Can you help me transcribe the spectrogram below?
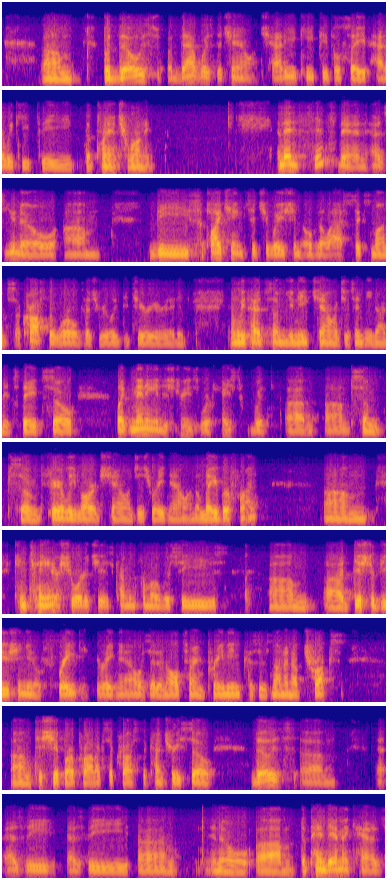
Um, but those that was the challenge. How do you keep people safe? How do we keep the the plants running? And then since then, as you know, um, the supply chain situation over the last six months across the world has really deteriorated, and we've had some unique challenges in the United States. So like many industries, we're faced with um, um, some some fairly large challenges right now on the labor front. um, container shortages coming from overseas, um, uh, distribution. You know, freight right now is at an all-time premium because there's not enough trucks um, to ship our products across the country. So those, um, as the as the you know the pandemic has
